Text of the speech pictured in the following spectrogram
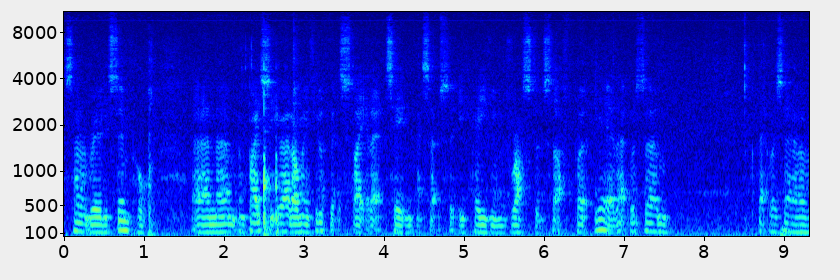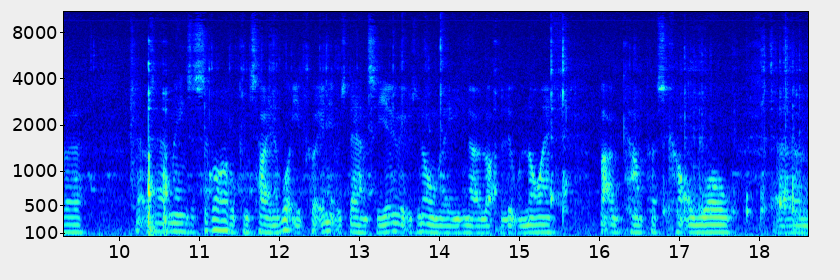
Something really simple. And, um, and basically you add on, if you look at the state of that tin, it's absolutely heaving with rust and stuff. But yeah, that was um, that was our uh, that was our means of survival container. What you put in it was down to you. It was normally, you know, like a little knife, button compass, cotton wool, um,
